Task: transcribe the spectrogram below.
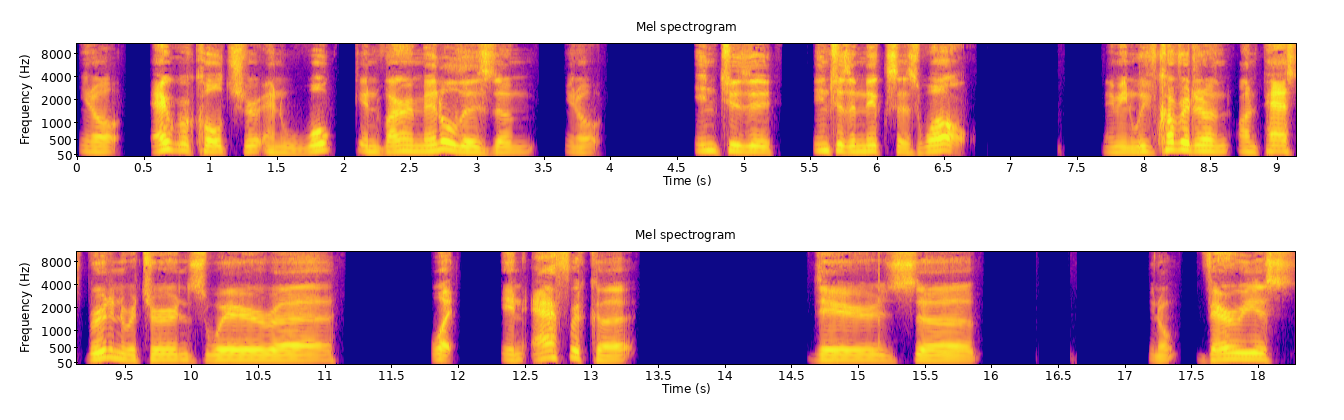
you know, agriculture and woke environmentalism, you know, into the into the mix as well. I mean, we've covered it on, on past Burns and Returns where uh what in Africa there's uh you know various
